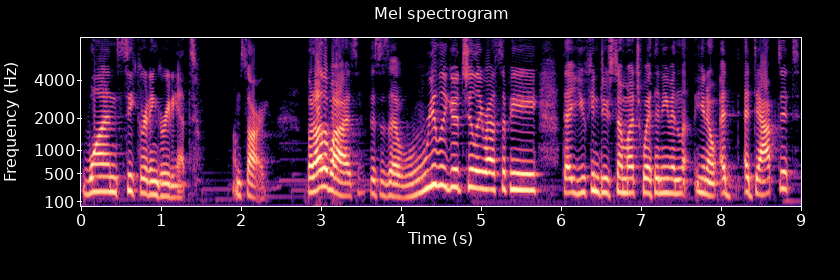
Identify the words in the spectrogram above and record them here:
one secret ingredient. I'm sorry. But otherwise, this is a really good chili recipe that you can do so much with and even, you know, ad- adapt it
